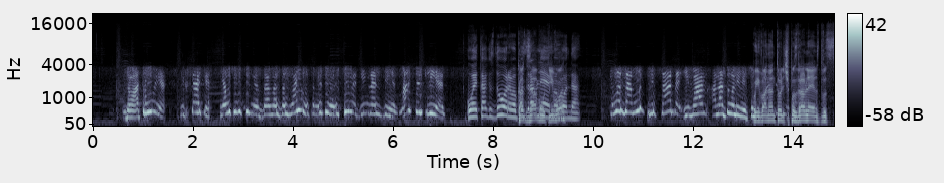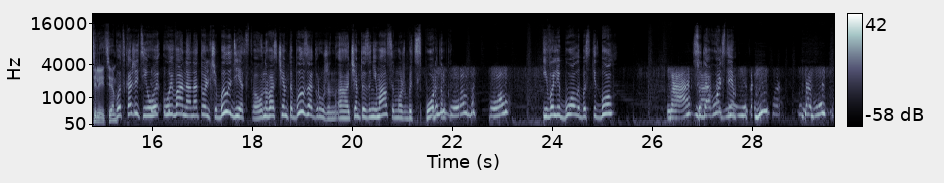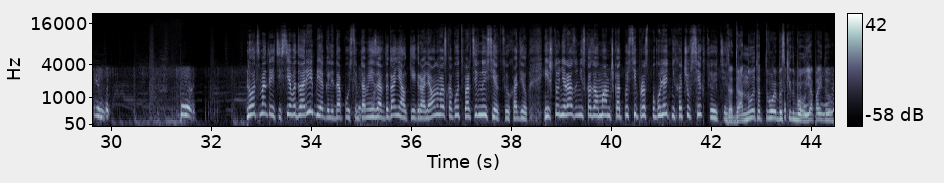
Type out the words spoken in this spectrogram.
Да, трое. И, кстати, я очень сильно до вас дозвонилась, у меня сегодня сына день рождения, 20 лет. Ой, как здорово, Как поздравляем зовут его? да. Его зовут Присада Иван Анатольевич. У Ивана Анатольевича поздравляем с 20-летием. Вот скажите, у, у Ивана Анатольевича было детство? Он у вас чем-то был загружен? А, чем-то занимался, может быть, спортом? Волейбол, баскетбол. И волейбол, и баскетбол? Да. С да, удовольствием? Ходил, ходил с удовольствием. Вот. Ну вот смотрите, все во дворе бегали, допустим, там, я не знаю, в догонялки играли, а он у вас в какую-то спортивную секцию ходил. И что, ни разу не сказал, мамочка, отпусти, просто погулять, не хочу в секцию идти? Да, да, ну это твой баскетбол, я пойду.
